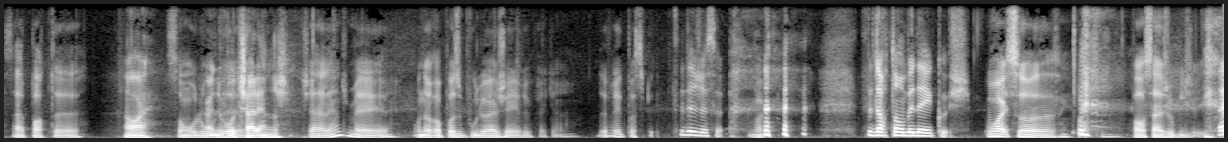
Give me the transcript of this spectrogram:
ça apporte euh, Ouais. son lot Un nouveau de challenge. challenge, mais on n'aura pas ce bout-là à gérer. Fait que, euh, ça devrait être possible. C'est déjà ça. Ouais. c'est de retomber dans les couches. Ouais, ça, passage obligé. ça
